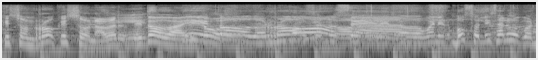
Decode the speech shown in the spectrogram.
¿Qué son, Ro? ¿Qué son? A ver. De todo hay. De todo, sé, ¿Vos solés algo con...?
